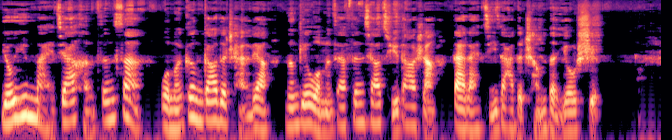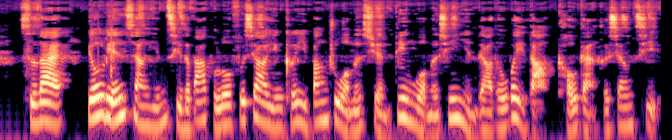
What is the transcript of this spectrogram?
由于买家很分散，我们更高的产量能给我们在分销渠道上带来极大的成本优势。此外，由联想引起的巴甫洛夫效应可以帮助我们选定我们新饮料的味道、口感和香气。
